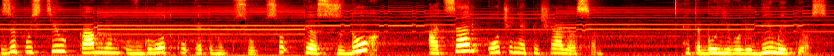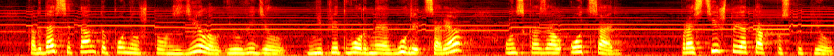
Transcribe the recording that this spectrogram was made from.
запустил камнем в глотку этому псу. псу. Пес сдох, а царь очень опечалился. Это был его любимый пес. Когда Сетанта понял, что он сделал, и увидел непритворное горе царя, он сказал, «О, царь, прости, что я так поступил,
